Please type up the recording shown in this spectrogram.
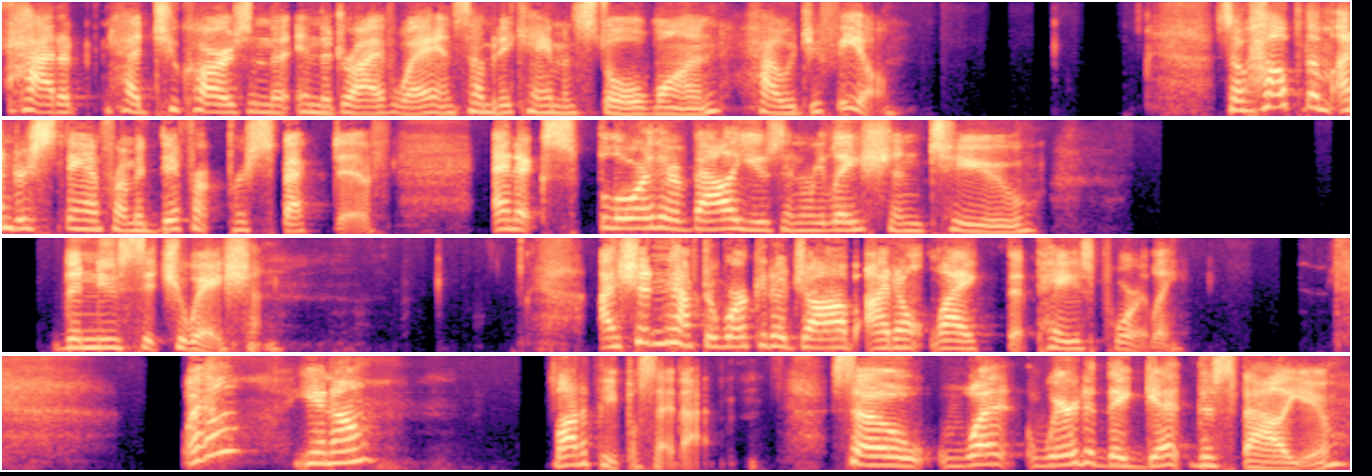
had a had two cars in the in the driveway and somebody came and stole one how would you feel? So help them understand from a different perspective and explore their values in relation to the new situation. I shouldn't have to work at a job I don't like that pays poorly. Well you know a lot of people say that. So what where did they get this value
